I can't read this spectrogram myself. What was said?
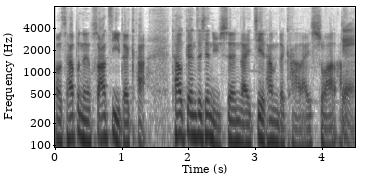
哦，所以他不能刷自己的卡，他要跟这些女生来借他们的卡来刷了。对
